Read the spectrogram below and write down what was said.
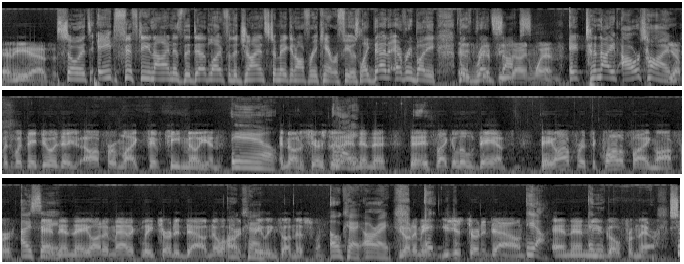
and he has it. So it's 8:59 is the deadline for the Giants to make an offer he can't refuse. Like then everybody, the Red Sox. 8:59 when? Eight, tonight, our time. Yeah, but what they do is they offer him like 15 million. Yeah. And no, no, seriously. Right. And then the, the, it's like a little dance. They offer it's a qualifying offer. I see. And then they automatically turn it down. No hard Okay. feelings on this one. Okay. All right. You know what I mean? And- you just turn it down. Yeah. And then And- you go from there. So,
